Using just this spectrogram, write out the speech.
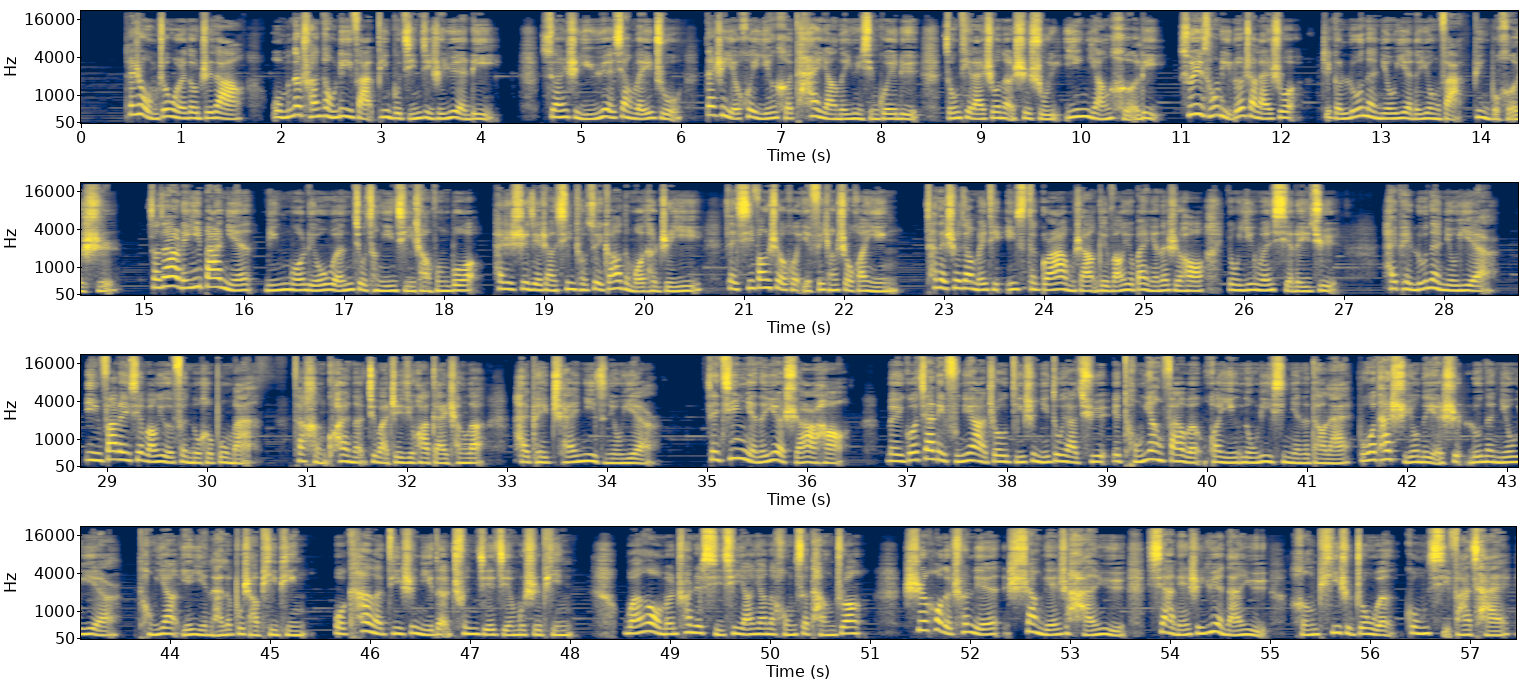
但是我们中国人都知道，我们的传统历法并不仅仅是月历。虽然是以月相为主，但是也会迎合太阳的运行规律。总体来说呢，是属于阴阳合历。所以从理论上来说，这个 Lunar New Year 的用法并不合适。早在2018年，名模刘雯就曾引起一场风波。她是世界上薪酬最高的模特之一，在西方社会也非常受欢迎。她在社交媒体 Instagram 上给网友拜年的时候，用英文写了一句 Happy Lunar New Year，引发了一些网友的愤怒和不满。他很快呢就把这句话改成了 Happy Chinese New Year。在今年的一月十二号，美国加利福尼亚州迪士尼度假区也同样发文欢迎农历新年的到来。不过他使用的也是 Lunar New Year，同样也引来了不少批评。我看了迪士尼的春节节目视频，玩偶们穿着喜气洋洋的红色唐装，身后的春联上联是韩语，下联是越南语，横批是中文“恭喜发财”。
